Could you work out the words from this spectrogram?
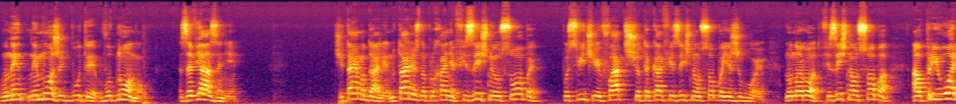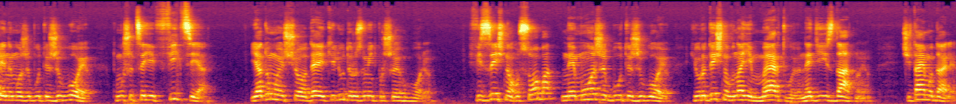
Вони не можуть бути в одному зав'язані. Читаємо далі. Нотаріус на прохання фізичної особи посвідчує факт, що така фізична особа є живою. Ну, народ, фізична особа апріорі не може бути живою, тому що це є фікція. Я думаю, що деякі люди розуміють, про що я говорю. Фізична особа не може бути живою. Юридично вона є мертвою, недієздатною. Читаємо далі.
